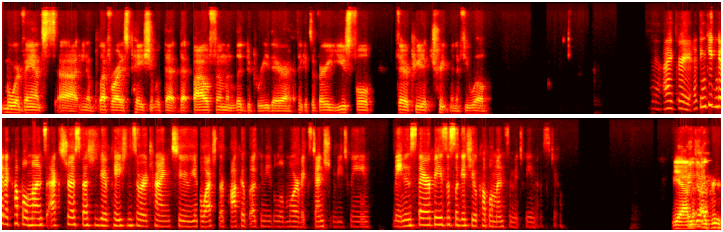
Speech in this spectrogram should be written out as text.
more advanced, uh, you know, blepharitis patient with that, that biofilm and lid debris there. I think it's a very useful therapeutic treatment, if you will. Yeah, I agree. I think you can get a couple months extra, especially if you have patients who are trying to, you know, watch their pocketbook and need a little more of extension between maintenance therapies. This will get you a couple months in between those two. Yeah, hey, I agree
